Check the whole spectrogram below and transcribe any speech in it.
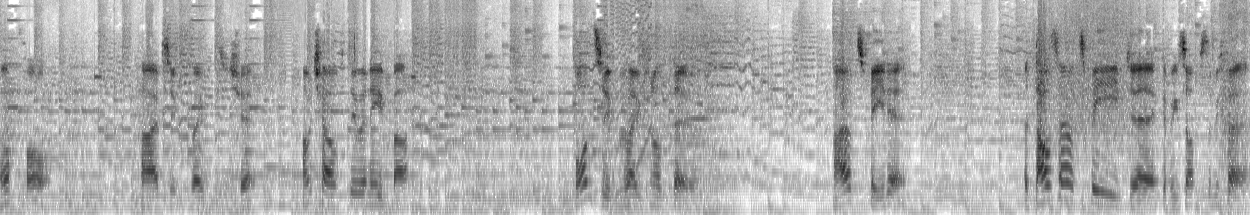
I have four. Oh, I have super potions and shit. How much health do we need back? Potion will do. I outspeed it. I doubt I outspeed uh, Kabutops to be fair,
